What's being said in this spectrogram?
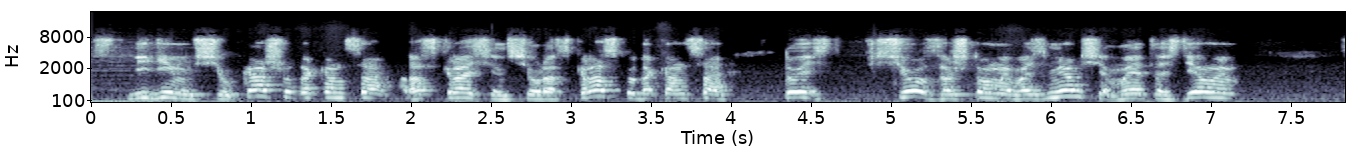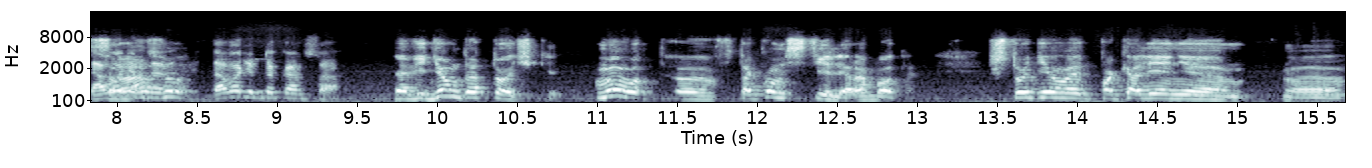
съедим всю кашу до конца, раскрасим всю раскраску до конца. То есть все, за что мы возьмемся, мы это сделаем доводим сразу. До, доводим до конца. Доведем до точки. Мы вот э, в таком стиле работаем. Что делает поколение, э,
